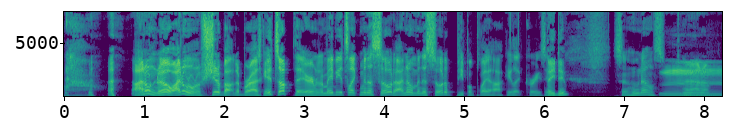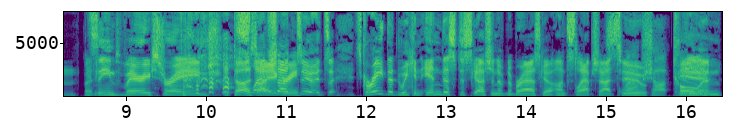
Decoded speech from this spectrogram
I don't know. I don't know shit about Nebraska. It's up there. Maybe it's like Minnesota. I know Minnesota people play hockey like crazy. They do. So who knows? Mm, but- seems very strange. It does. I Slapshot agree. Two. It's it's great that we can end this discussion of Nebraska on Slapshot Two Slapshot two. colon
